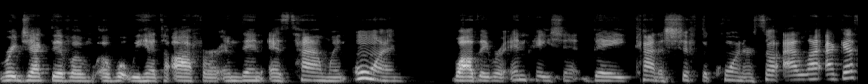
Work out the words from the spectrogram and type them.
rejective of, of what we had to offer. And then as time went on, while they were inpatient, they kind of shift the corner. So I like I guess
